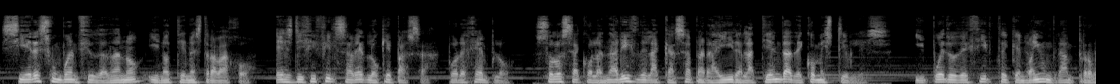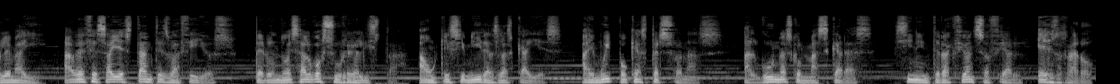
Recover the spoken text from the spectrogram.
Si eres un buen ciudadano y no tienes trabajo, es difícil saber lo que pasa. Por ejemplo, solo saco la nariz de la casa para ir a la tienda de comestibles Y puedo decirte que no hay un gran problema ahí, a veces hay estantes vacíos, pero no es algo surrealista. Aunque si miras las calles, hay muy pocas personas, algunas con máscaras, sin interacción social. Es raro.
